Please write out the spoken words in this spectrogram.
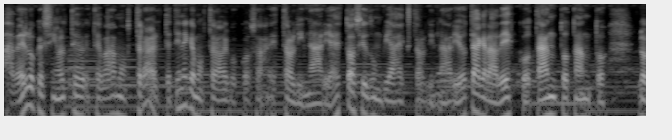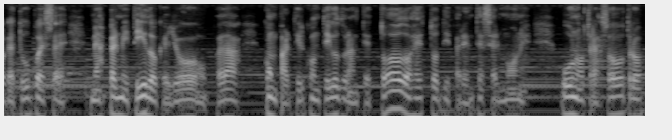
A ver lo que el Señor te, va a mostrar. Te tiene que mostrar algo, cosas extraordinarias. Esto ha sido un viaje extraordinario. Yo te agradezco tanto, tanto lo que tú pues eh, me has permitido que yo pueda compartir contigo durante todos estos diferentes sermones, uno tras otro,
